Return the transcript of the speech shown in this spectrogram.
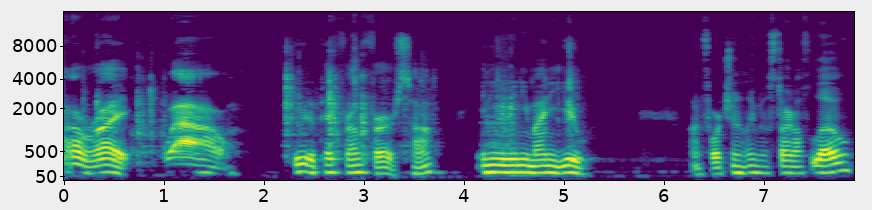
All right. Wow. Who to pick from first, huh? Any, any, miny, you. Unfortunately, we'll start off low.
